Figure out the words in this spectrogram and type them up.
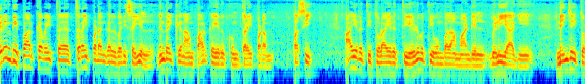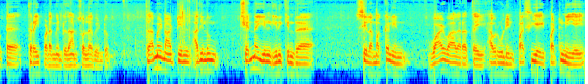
திரும்பி பார்க்க வைத்த திரைப்படங்கள் வரிசையில் இன்றைக்கு நாம் பார்க்க இருக்கும் திரைப்படம் பசி. ஆயிரத்தி தொள்ளாயிரத்தி எழுபத்தி ஒன்பதாம் ஆண்டில் வெளியாகி நெஞ்சை தொட்ட திரைப்படம் என்றுதான் சொல்ல வேண்டும். தமிழ்நாட்டில் அதிலும் சென்னையில் இருக்கின்ற சில மக்களின் வாழ்வாதாரத்தை அவர்களின் பசியை பட்டினியை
